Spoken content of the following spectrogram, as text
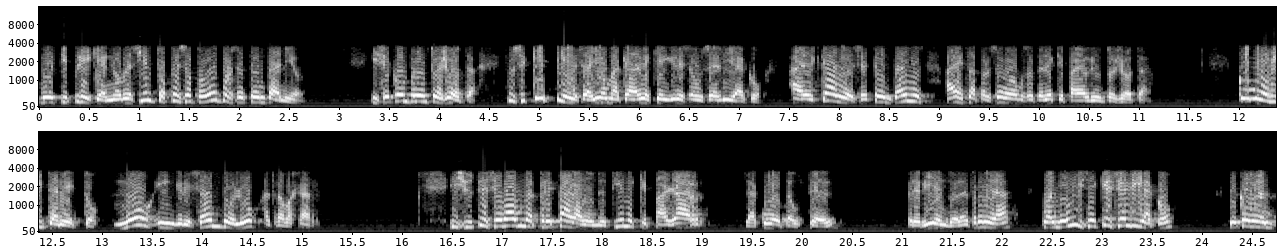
multipliquen 900 pesos por mes por 70 años. Y se compra un Toyota. Entonces, ¿qué piensa IOMA cada vez que ingresa un celíaco? Al cabo de 70 años, a esta persona vamos a tener que pagarle un Toyota. ¿Cómo evitan esto? No ingresándolo a trabajar. Y si usted se va a una prepaga donde tiene que pagar la cuota usted, previendo la enfermedad, cuando dice que es celíaco, le cobran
